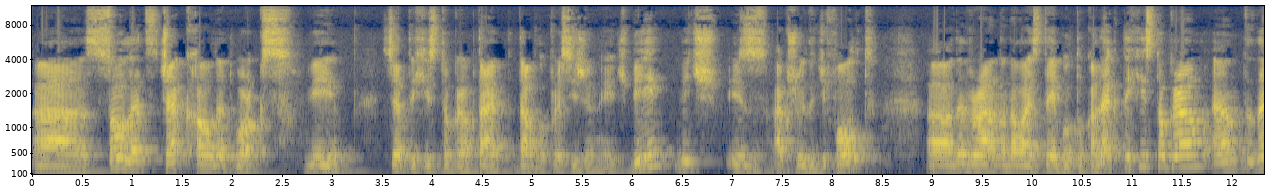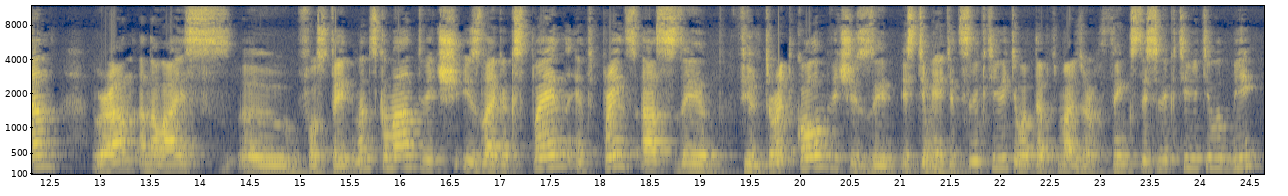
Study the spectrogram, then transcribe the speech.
Uh, so let's check how that works. We set the histogram type double precision HB, which is actually the default. Uh, then we run analyze table to collect the histogram, and then run analyze uh, for statements command, which is like explain. It prints us the filtered column, which is the estimated selectivity, what the optimizer thinks the selectivity would be.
